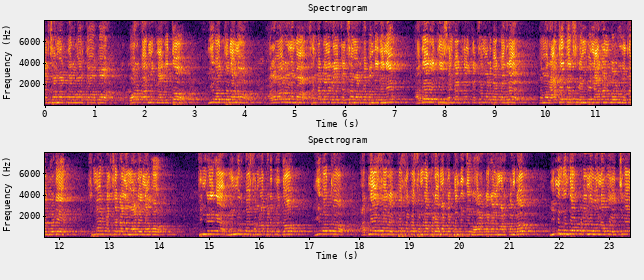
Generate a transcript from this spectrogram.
ಕೆಲಸ ಮಾಡ್ತಾ ಇರುವಂಥ ಒಬ್ಬ ಪೌರ ಕಾರ್ಮಿಕನಾಗಿದ್ದು ಇವತ್ತು ನಾನು ಹಲವಾರು ನಮ್ಮ ಸಂಘಟನೆಗಳ ಕೆಲಸ ಮಾಡ್ಕೊಂಡು ಬಂದಿದ್ದೇನೆ. ಅದೇ ರೀತಿ ಸಂಘಟನೆಯಲ್ಲಿ ಕೆಲಸ ಮಾಡಬೇಕಾದ್ರೆ ನಮ್ಮ ರಾಜ್ಯಾಧ್ಯಕ್ಷರು ಎಂ ಪಿ ನಾರಾಯಣಗೌಡರ ಜೊತೆಗೂಡಿ ಸುಮಾರು ಕೆಲಸಗಳನ್ನ ಮಾಡಿ ನಾವು ತಿಂಗಳಿಗೆ ಮುನ್ನೂರು ರೂಪಾಯಿ ಸಂಬಳ ಪಡೆದಿದ್ದು, ಇವತ್ತು ಹದಿನೈದು ಸಾವಿರ ಇಪ್ಪತ್ತು ಸಾವಿರ ರೂಪಾಯಿ ಸಂಬಳ ಪಡೆಯೋ ಮಟ್ಟಕ್ಕೆ ಬಂದಿದ್ದೀವಿ, ಹೋರಾಟಗಳನ್ನ ಮಾಡಿಕೊಂಡು. ಇನ್ನು ಮುಂದೆ ಕೂಡ ನಾವು ಹೆಚ್ಚಿಗೆ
